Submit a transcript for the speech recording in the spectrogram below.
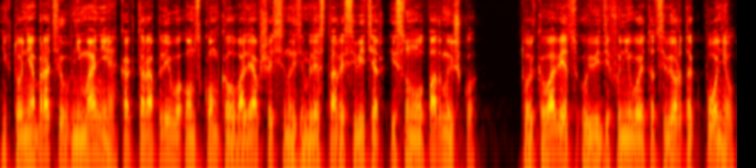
Никто не обратил внимания, как торопливо он скомкал валявшийся на земле старый свитер и сунул под мышку. Только вовец, увидев у него этот сверток, понял,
